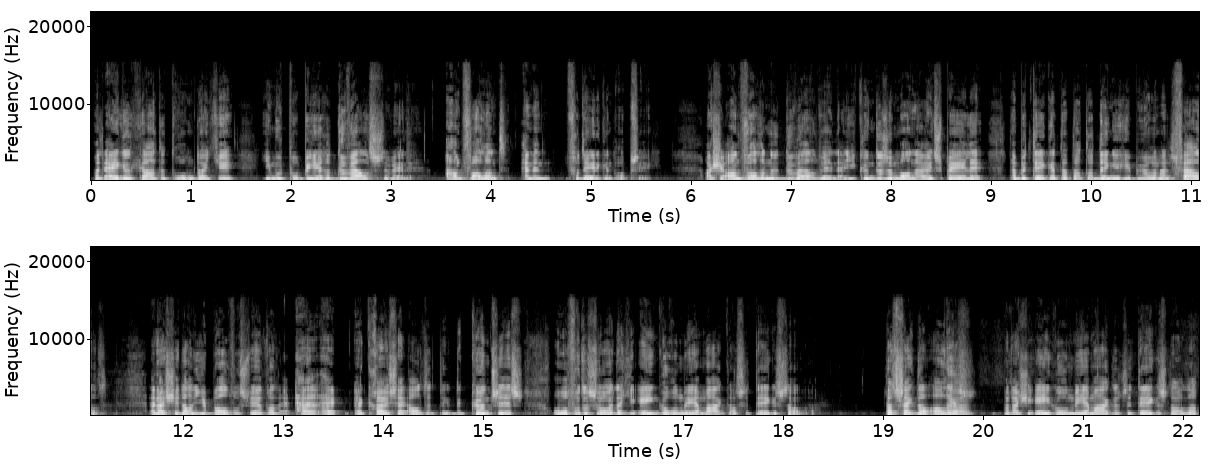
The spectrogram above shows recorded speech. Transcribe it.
Want eigenlijk gaat het erom dat je, je moet proberen duels te winnen. aanvallend en een verdedigend opzicht. Als je aanvallende duel wint en je kunt dus een man uitspelen, dan betekent dat dat er dingen gebeuren in het veld. En als je dan je bal verspeelt, want hij, hij, hij kruist hij altijd, de, de kunst is om ervoor te zorgen dat je één goal meer maakt als de tegenstander. Dat zegt al alles. Ja. Want als je één goal meer maakt dan de tegenstander,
